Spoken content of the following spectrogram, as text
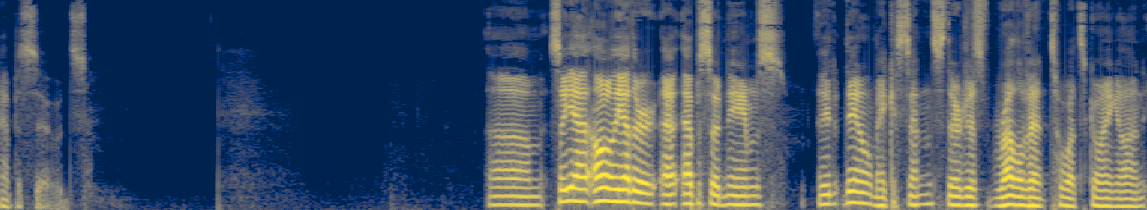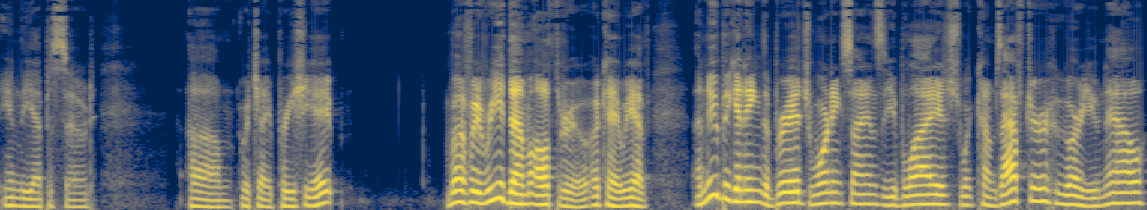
episodes. Um, so yeah, all the other uh, episode names They they don't make a sentence. They're just relevant to what's going on in the episode, um, which I appreciate. But if we read them all through, okay, we have a new beginning, the bridge, warning signs, the obliged, what comes after, who are you now,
